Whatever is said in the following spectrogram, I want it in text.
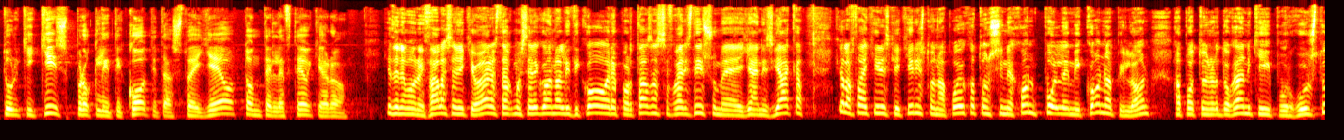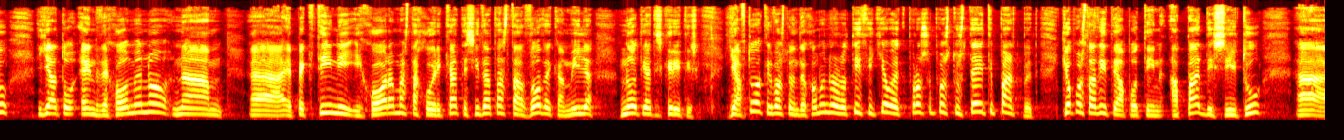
τουρκικής προκλητικότητας στο Αιγαίο τον τελευταίο καιρό. Και δεν είναι μόνο η θάλασσα, είναι και ο αέρας. Θα έχουμε σε λίγο αναλυτικό ρεπορτάζ. Να σε ευχαριστήσουμε, Γιάννης Γιάκα. Και όλα αυτά, κυρίες και κύριοι, στον απόϊχο των συνεχών πολεμικών απειλών από τον Ερντογάν και υπουργούς του για το ενδεχόμενο να α, επεκτείνει η χώρα μας τα χωρικά της ύδατας στα 12 μίλια νότια της Κρήτης. Γι' αυτό ακριβώς το ενδεχόμενο ρωτήθηκε ο εκπρόσωπος του State Department. Και όπως θα δείτε από την απάντησή του, α,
